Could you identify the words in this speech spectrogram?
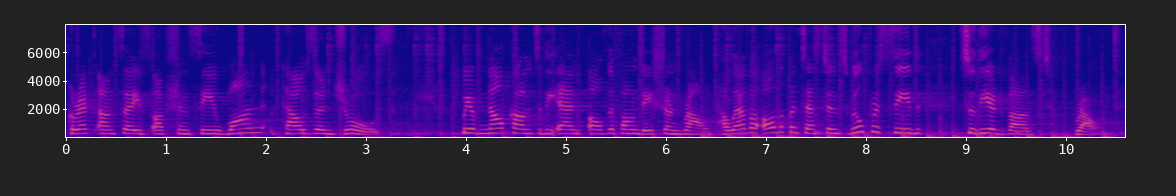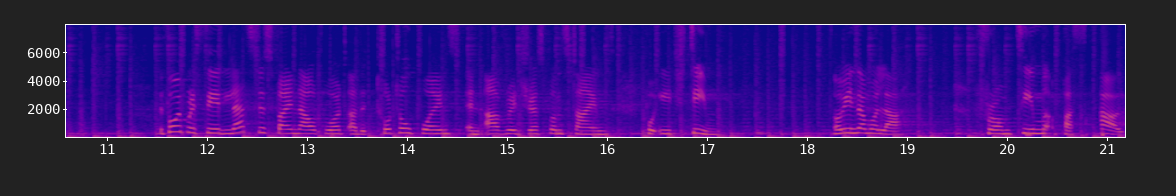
correct answer is option C, 1000 joules. We have now come to the end of the foundation round. However, all the contestants will proceed to the advanced round. Before we proceed, let's just find out what are the total points and average response times for each team. Oyindamola, from Team Pascal,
